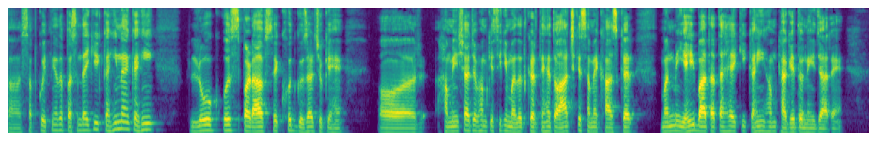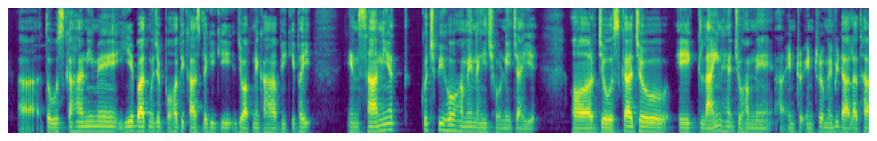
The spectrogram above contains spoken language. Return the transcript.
सबको इतनी ज़्यादा पसंद आई कि कहीं ना कहीं लोग उस पड़ाव से खुद गुजर चुके हैं। और हमेशा जब हम किसी की मदद करते हैं तो आज के समय खासकर मन में यही बात आता है कि कहीं हम ठगे तो नहीं जा रहे हैं। तो उस कहानी में ये बात मुझे बहुत ही खास लगी कि जो आपने कहा अभी कि भाई इंसानियत कुछ भी हो हमें नहीं छोड़नी चाहिए। और जो उसका जो एक लाइन है जो हमने इंट्रो इंट्रो में भी डाला था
